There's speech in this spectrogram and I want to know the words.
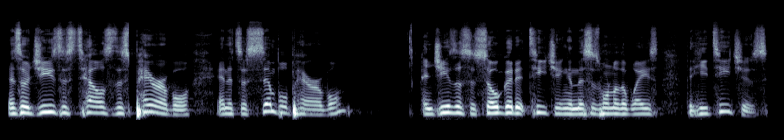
And so Jesus tells this parable, and it's a simple parable. And Jesus is so good at teaching, and this is one of the ways that he teaches.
